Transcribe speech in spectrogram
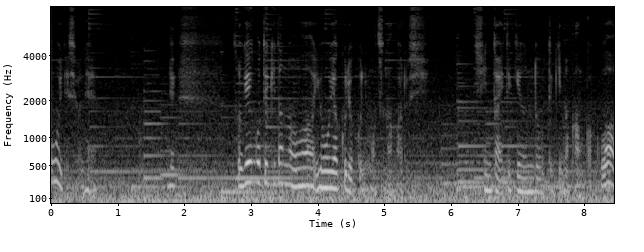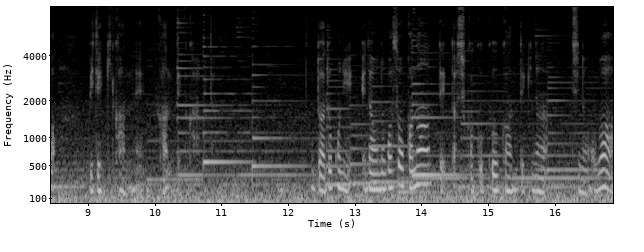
ごいですよね。でその言語的なのは要約力にもつながるし身体的運動的な感覚は美的観念観点から見た。いなあとはどこに枝を伸ばそうかなっていった視覚空間的な知能は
